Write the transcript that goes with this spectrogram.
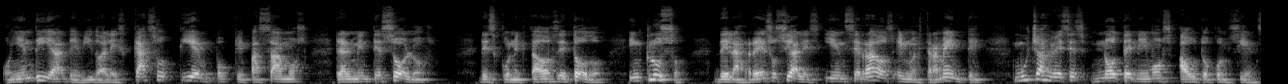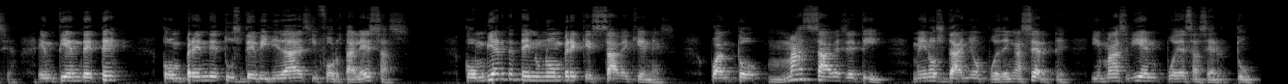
Hoy en día, debido al escaso tiempo que pasamos realmente solos, desconectados de todo, incluso de las redes sociales y encerrados en nuestra mente, muchas veces no tenemos autoconciencia. Entiéndete, comprende tus debilidades y fortalezas. Conviértete en un hombre que sabe quién es. Cuanto más sabes de ti, menos daño pueden hacerte y más bien puedes hacer tú.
